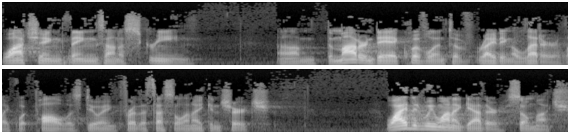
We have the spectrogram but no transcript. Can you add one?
watching things on a screen. Um, the modern day equivalent of writing a letter, like what Paul was doing for the Thessalonican church. Why did we want to gather so much?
